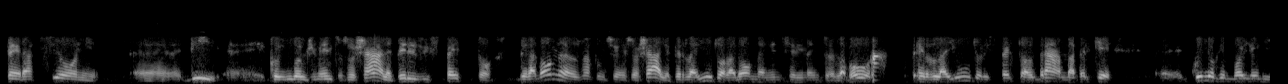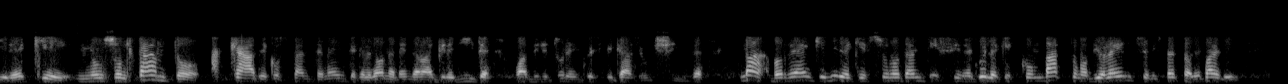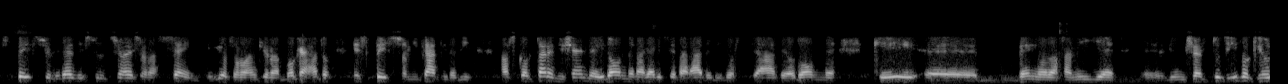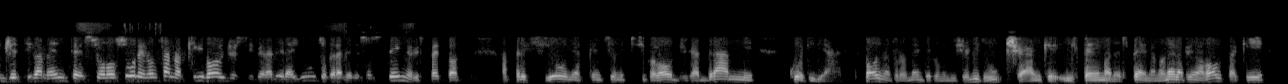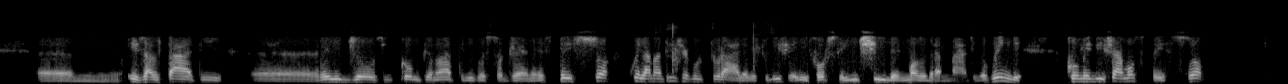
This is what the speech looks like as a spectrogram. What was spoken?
per azioni eh, di eh, coinvolgimento sociale, per il rispetto della donna e della sua funzione sociale, per l'aiuto alla donna nell'inserimento del lavoro, per l'aiuto rispetto al dramma, perché eh, quello che voglio dire è che non soltanto accade costantemente che le donne vengano aggredite o addirittura in questi casi uccise, ma vorrei anche dire che sono tantissime quelle che combattono violenze rispetto alle quali spesso i livelli istituzionali sono assenti. Io sono anche un avvocato e spesso mi capita di ascoltare vicende di donne magari separate, divorziate o donne che eh, vengono da famiglie eh, di un certo tipo che oggettivamente sono sole e non sanno a chi rivolgersi per avere aiuto, per avere sostegno rispetto a, a pressioni, a tensioni psicologiche, a drammi quotidiani. Poi naturalmente, come dicevi tu, c'è anche il tema del tema. Non è la prima volta che ehm, esaltati eh, religiosi compiono atti di questo genere. Spesso quella matrice culturale che tu dicevi forse incide in modo drammatico. Quindi, come diciamo spesso,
